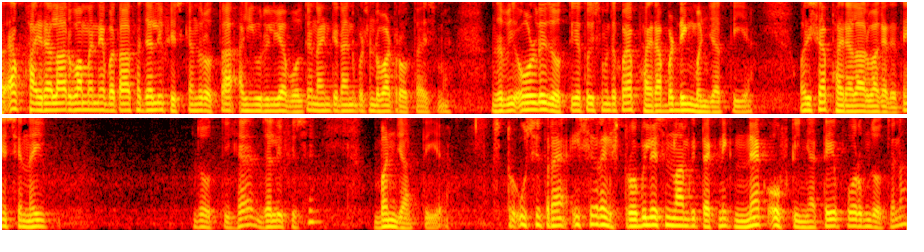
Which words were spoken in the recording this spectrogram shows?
अब फायरा लार्वा मैंने बताया था जली फ़िश के अंदर होता है आयूरिलिया बोलते हैं नाइन्टी नाइन परसेंट वाटर होता है इसमें। जब ये ओल्ड एज होती है तो इसमें देखो, अब फायरा बडिंग बन जाती है। और इसे आप फायरा लार्वा कह देते हैं, इससे नई जो होती है जली फ़िश बन जाती है। उसी तरह, इसी तरह स्ट्रोबिलेशन नाम की technique neck of Taenia tapeworm जो होते हैं ना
